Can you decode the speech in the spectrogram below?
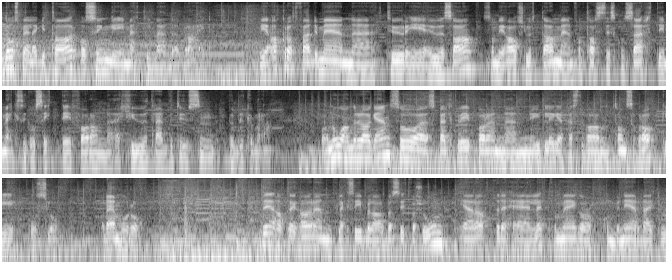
Da spiller jeg gitar og synger i metal-bandet Bride. Vi er akkurat ferdig med en uh, tur i USA, som vi avslutta med en fantastisk konsert i Mexico City foran uh, 20 000-30 000 publikummere. Og nå andre dagen så uh, spilte vi på den nydelige festivalen Tons of Rock i Oslo. Og det er moro. Det at jeg har en fleksibel arbeidssituasjon, gjør at det er lett for meg å kombinere de to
